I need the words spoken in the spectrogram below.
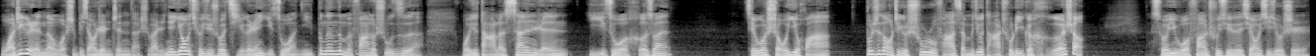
我这个人呢，我是比较认真的，是吧？人家要求就说几个人已做，你不能那么发个数字，我就打了三人已做核酸，结果手一滑，不知道这个输入法怎么就打出了一个和尚，所以我发出去的消息就是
